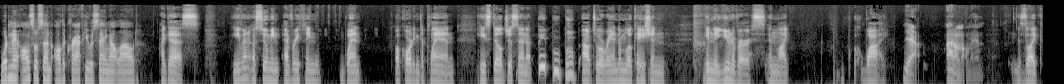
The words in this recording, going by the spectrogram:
wouldn't it also send all the crap he was saying out loud? I guess. Even assuming everything went according to plan, he still just sent a beep boop boop out to a random location in the universe and like why? Yeah. I don't know, man. It's like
